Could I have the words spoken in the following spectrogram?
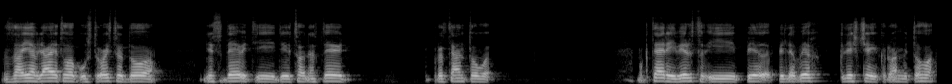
заявляет об устройстве до 99,999% бактерий, вірусів і пільових кліщей. Кроме того,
